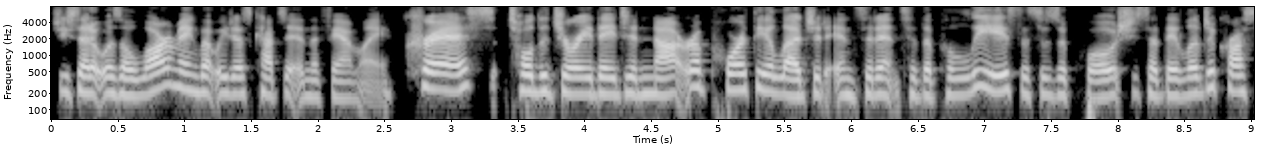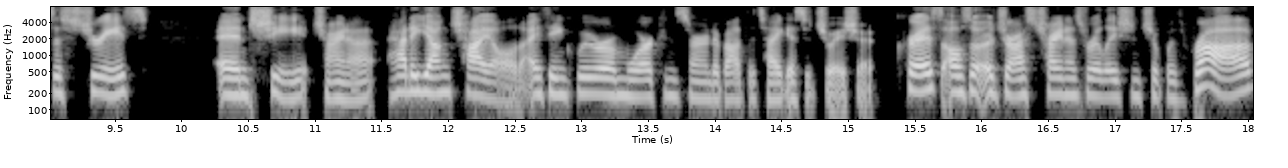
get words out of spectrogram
She said it was alarming, but we just kept it in the family. Kris told the jury they did not report the alleged incident to the police. This is a quote. She said they lived across the street and she, Chyna, had a young child, I think we were more concerned about the Tyga situation. Kris also addressed Chyna's relationship with Rob.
